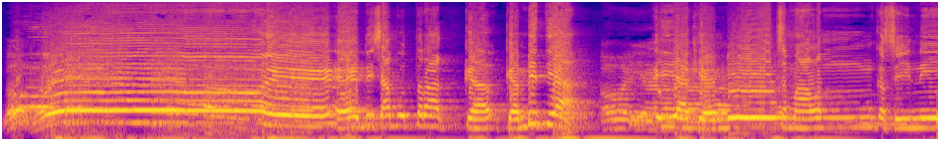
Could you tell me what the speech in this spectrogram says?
Oh, Oh, eh, Edi Saputra Ga- Gambit ya? oh iya. Iya Gambit semalam ke sini,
